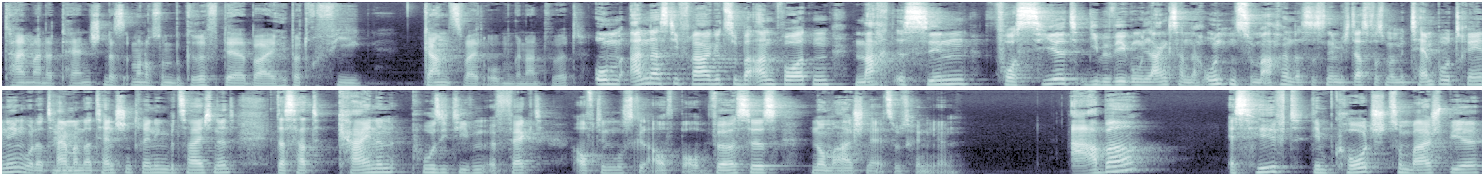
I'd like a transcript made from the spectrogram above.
Time and Attention? Das ist immer noch so ein Begriff, der bei Hypertrophie ganz weit oben genannt wird. Um anders die Frage zu beantworten, macht es Sinn, forciert die Bewegung langsam nach unten zu machen. Das ist nämlich das, was man mit Tempotraining oder Time mhm. and Attention Training bezeichnet. Das hat keinen positiven Effekt auf den Muskelaufbau versus normal schnell zu trainieren. Aber es hilft dem Coach zum Beispiel,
